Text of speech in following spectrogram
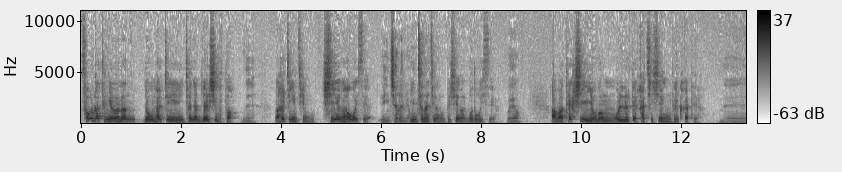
서울 같은 경우는 요금 할증이 저녁 10시부터 네. 할증이 지금 시행하고 있어요. 인천은요? 인천은 지금 그 시행을 못 하고 있어요. 왜요? 아마 택시 요금 올릴 때 같이 시행될 것 같아요. 네.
